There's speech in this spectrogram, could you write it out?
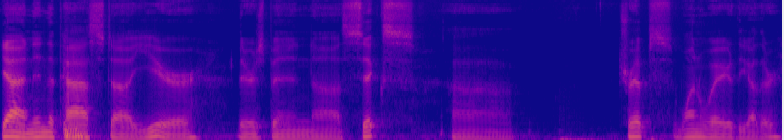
Yeah. And in the past uh, year, there's been uh, six uh, trips, one way or the other,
